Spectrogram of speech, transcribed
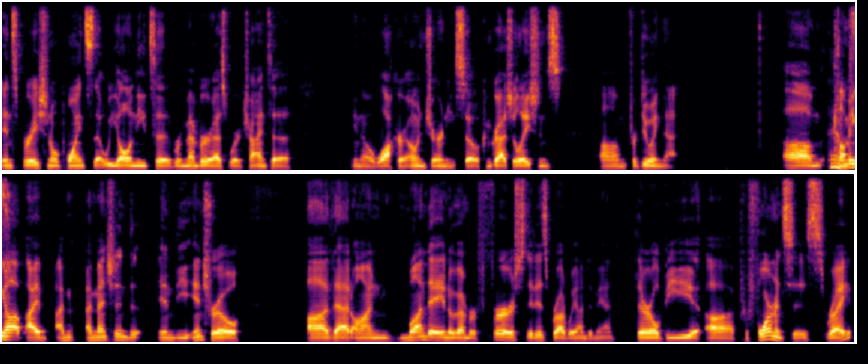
inspirational points that we all need to remember as we're trying to, you know, walk our own journey. So, congratulations um, for doing that. Um, coming up, I, I, I mentioned in the intro uh, that on Monday, November first, it is Broadway on Demand. There will be uh, performances, right?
